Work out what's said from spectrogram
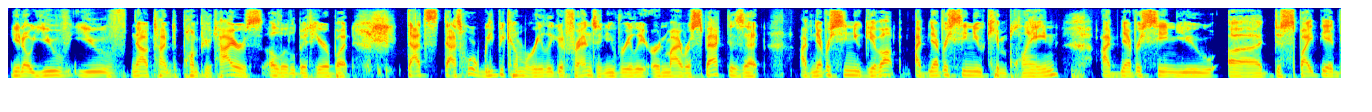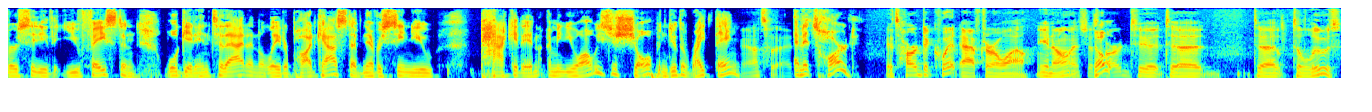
you know, you've you've now time to pump your tires a little bit here, but that's that's where we become really good friends and you've really earned my respect is that I've never seen you give up. I've never seen you complain. I've never seen you uh despite the adversity that you faced and we'll get into that in a later podcast. I've never seen you pack it in. I mean, you always just show up and do the right thing. Yeah, that's what and it's hard. It's hard to quit after a while, you know. It's just nope. hard to to to to lose.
